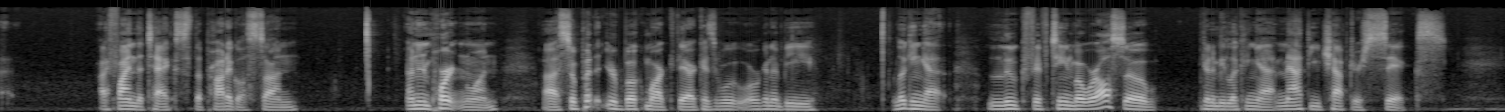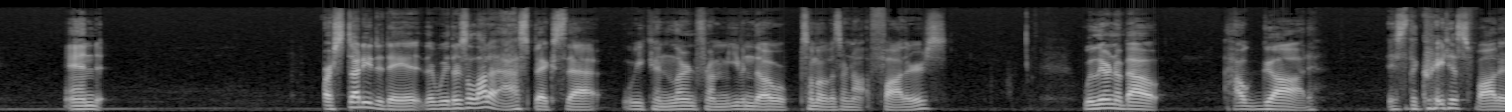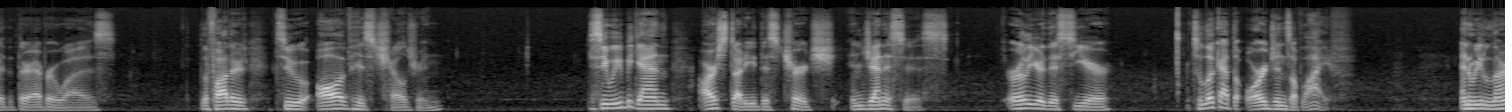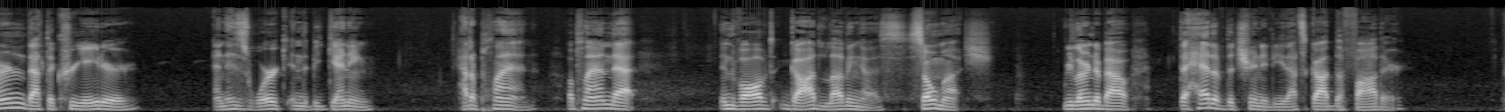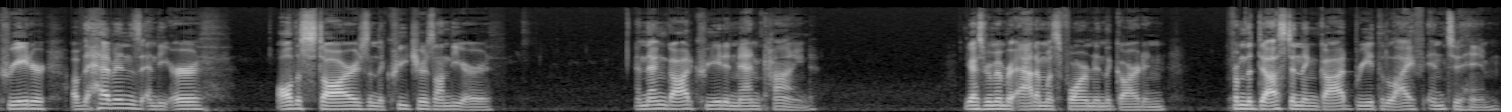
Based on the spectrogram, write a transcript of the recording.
I find the text, the prodigal son, an important one. Uh, so put your bookmark there because we're going to be looking at Luke 15, but we're also going to be looking at Matthew chapter 6. And our study today, there's a lot of aspects that we can learn from, even though some of us are not fathers. We learn about how God is the greatest father that there ever was, the father to all of his children. You see, we began our study, this church, in Genesis earlier this year to look at the origins of life. And we learned that the Creator and his work in the beginning had a plan, a plan that involved God loving us so much. We learned about the head of the Trinity, that's God the Father, creator of the heavens and the earth, all the stars and the creatures on the earth. And then God created mankind. You guys remember Adam was formed in the garden from the dust, and then God breathed life into him.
